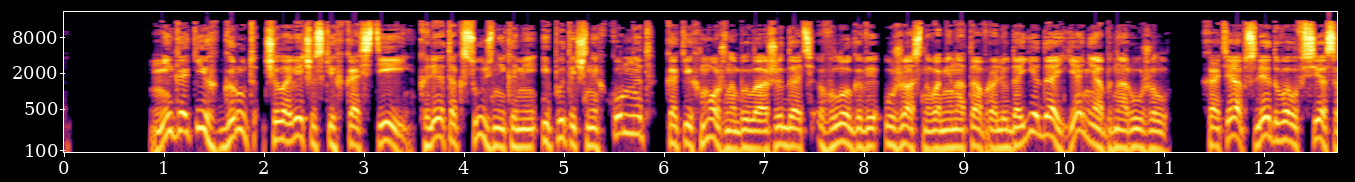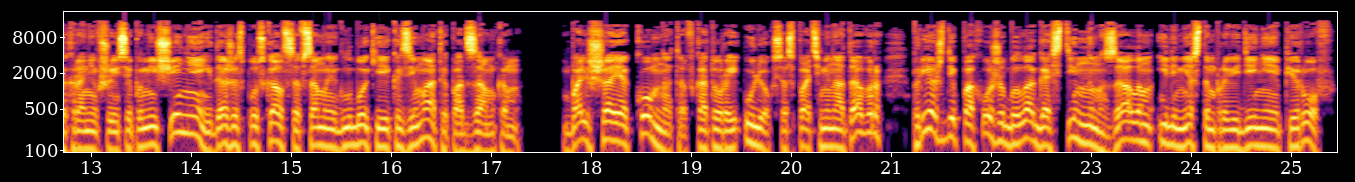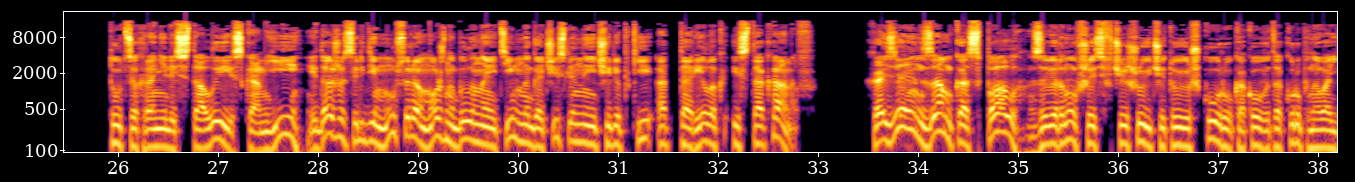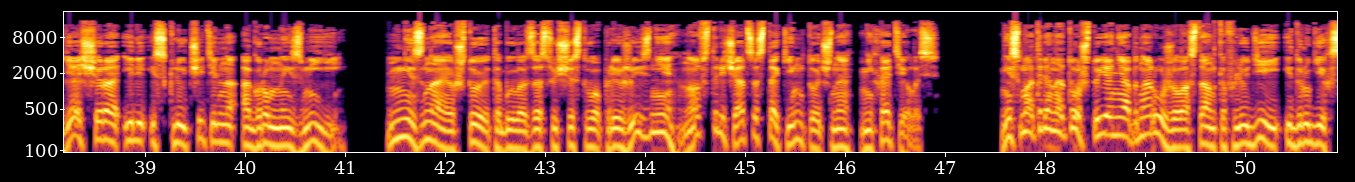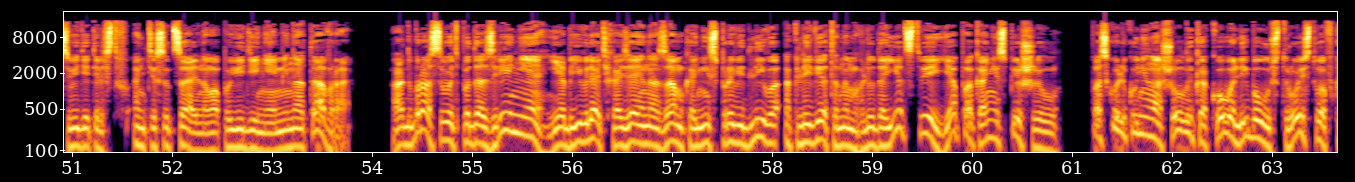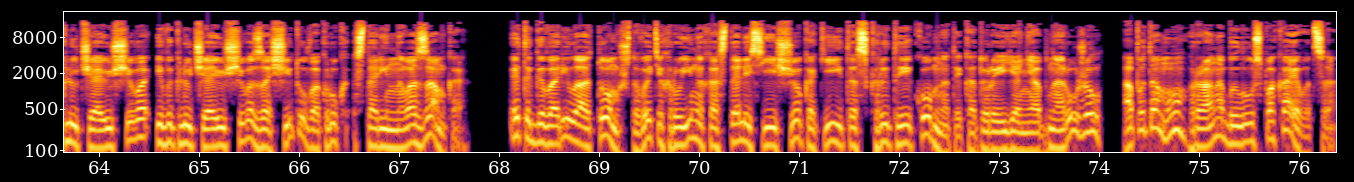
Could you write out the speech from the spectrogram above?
Никаких груд человеческих костей, клеток с узниками и пыточных комнат, каких можно было ожидать в логове ужасного минотавра-людоеда, я не обнаружил, хотя обследовал все сохранившиеся помещения и даже спускался в самые глубокие казематы под замком. Большая комната, в которой улегся спать Минотавр, прежде, похоже, была гостиным залом или местом проведения перов. Тут сохранились столы и скамьи, и даже среди мусора можно было найти многочисленные черепки от тарелок и стаканов. Хозяин замка спал, завернувшись в чешуйчатую шкуру какого-то крупного ящера или исключительно огромной змеи. Не знаю, что это было за существо при жизни, но встречаться с таким точно не хотелось. Несмотря на то, что я не обнаружил останков людей и других свидетельств антисоциального поведения Минотавра, Отбрасывать подозрения и объявлять хозяина замка несправедливо оклеветанным в людоедстве я пока не спешил, поскольку не нашел и какого-либо устройства, включающего и выключающего защиту вокруг старинного замка. Это говорило о том, что в этих руинах остались еще какие-то скрытые комнаты, которые я не обнаружил, а потому рано было успокаиваться.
